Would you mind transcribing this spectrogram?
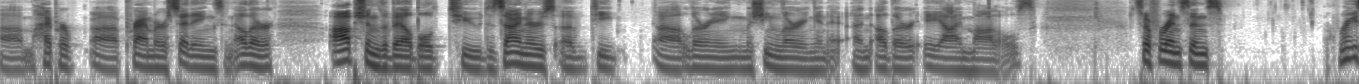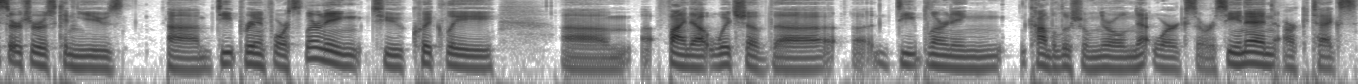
um, hyper uh, settings, and other options available to designers of deep uh, learning, machine learning, and, and other AI models. So, for instance, researchers can use um, deep reinforced learning to quickly um, find out which of the uh, deep learning convolutional neural networks or CNN architects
